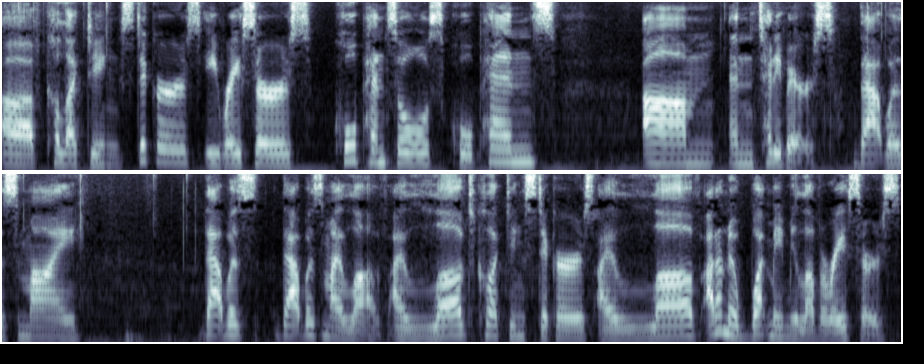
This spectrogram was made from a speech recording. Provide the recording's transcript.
of collecting stickers, erasers, cool pencils, cool pens, um, and teddy bears. That was my that was that was my love. I loved collecting stickers. I love I don't know what made me love erasers.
